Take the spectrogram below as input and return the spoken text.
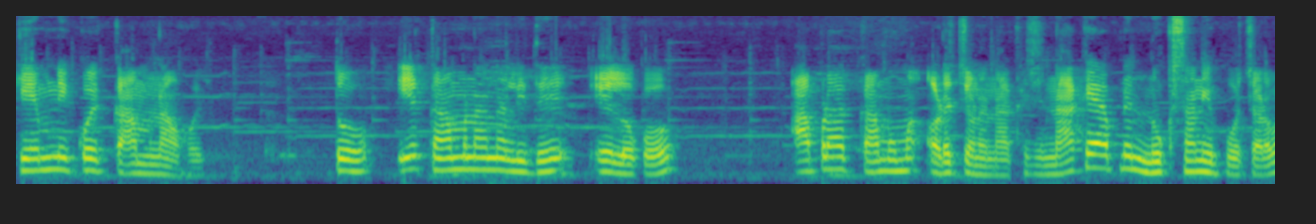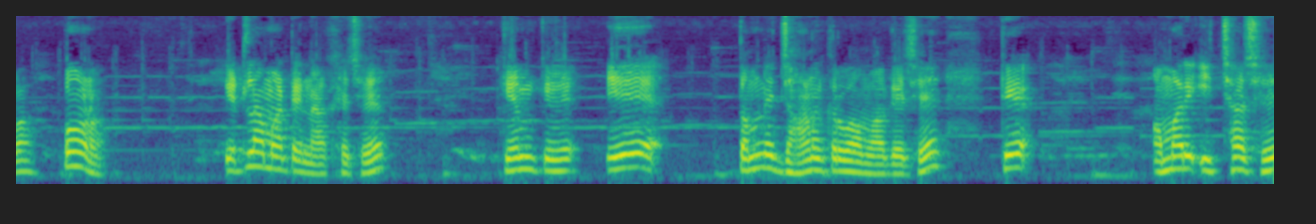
કે એમની કોઈ કામના હોય. તો એ કામનાના લીધે એ લોકો આપણા કામોમાં અડચણ નાખે છે. ના કે આપણે નુકસાની પહોંચાડવા, પણ એટલા માટે નાખે છે, કેમ કે એ તમને જાણ કરવા માગે છે કે અમારી ઈચ્છા છે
